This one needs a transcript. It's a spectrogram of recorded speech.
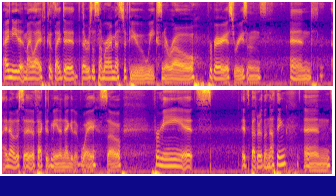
I need it in my life because I did. There was a summer I missed a few weeks in a row for various reasons, and I noticed it affected me in a negative way. So, for me, it's it's better than nothing and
